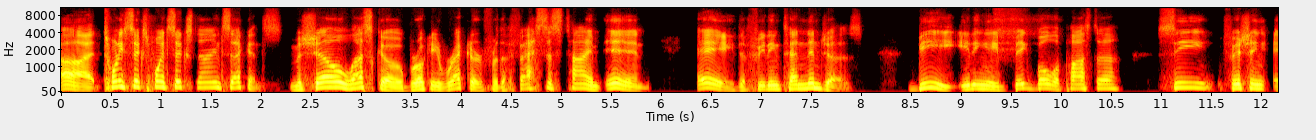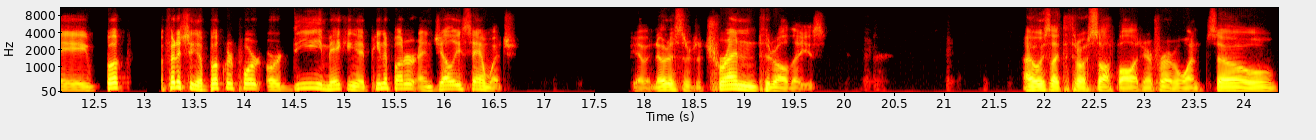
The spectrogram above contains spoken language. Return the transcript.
Uh, 26.69 seconds. Michelle Lesko broke a record for the fastest time in A, defeating 10 ninjas, B, eating a big bowl of pasta, C, fishing a book, finishing a book report, or D, making a peanut butter and jelly sandwich. If you haven't noticed, there's a trend through all these. I always like to throw a softball in here for everyone. So,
